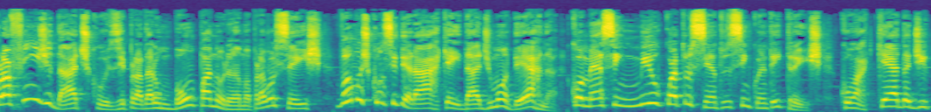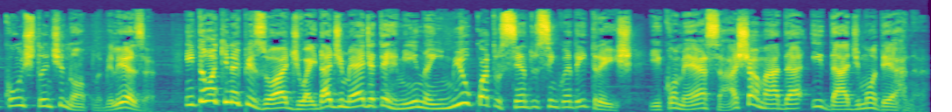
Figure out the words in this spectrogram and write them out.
Para fins didáticos e para dar um bom panorama para vocês, vamos considerar que a Idade Moderna começa em 1453, com a queda de Constantinopla, beleza? Então, aqui no episódio, a Idade Média termina em 1453 e começa a chamada Idade Moderna.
